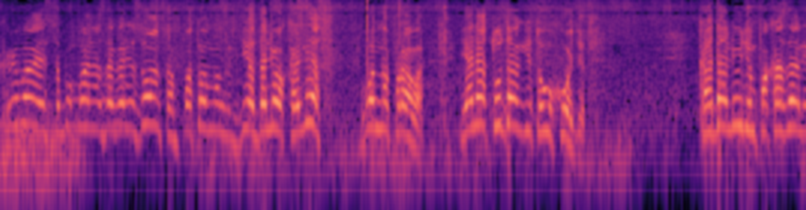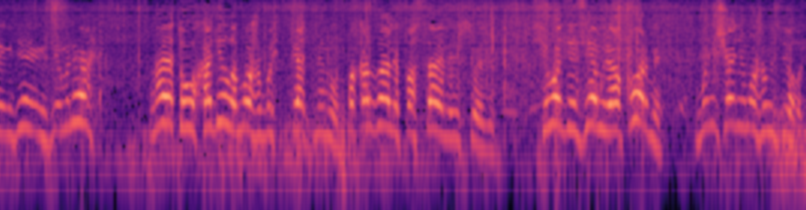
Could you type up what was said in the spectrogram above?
скрывается буквально за горизонтом, потом он где далеко лес, вон направо. И она туда где-то уходит. Когда людям показали, где их земля, на это уходило, может быть, 5 минут. Показали, поставили и все. Сегодня землю оформить, мы ничего не можем сделать.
